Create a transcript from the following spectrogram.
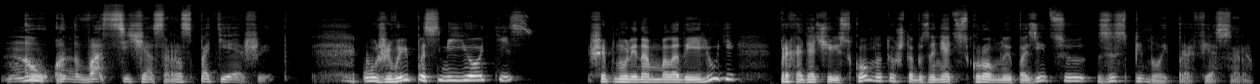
«Ну, он вас сейчас распотешит! Уж вы посмеетесь!» — шепнули нам молодые люди — проходя через комнату, чтобы занять скромную позицию за спиной профессора.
